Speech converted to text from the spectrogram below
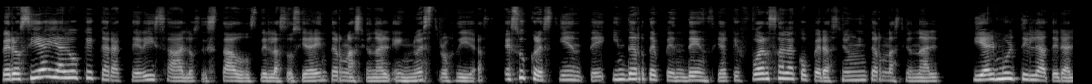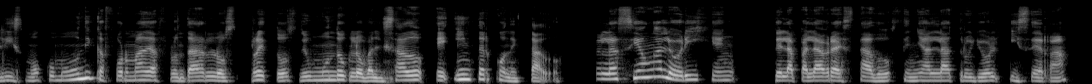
Pero si hay algo que caracteriza a los estados de la sociedad internacional en nuestros días, es su creciente interdependencia que fuerza la cooperación internacional y el multilateralismo como única forma de afrontar los retos de un mundo globalizado e interconectado. En relación al origen de la palabra Estado, señala Trujol y Serra,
